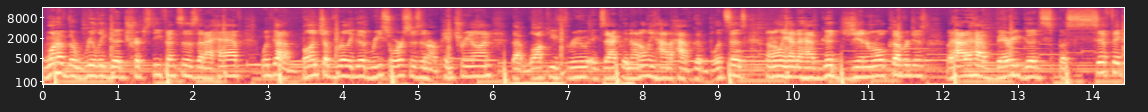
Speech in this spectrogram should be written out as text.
one of the really good trips defenses that I have. We've got a bunch of really good resources in our Patreon that walk you through exactly not only how to have good blitzes, not only how to have good general coverages, but how to have very good specific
